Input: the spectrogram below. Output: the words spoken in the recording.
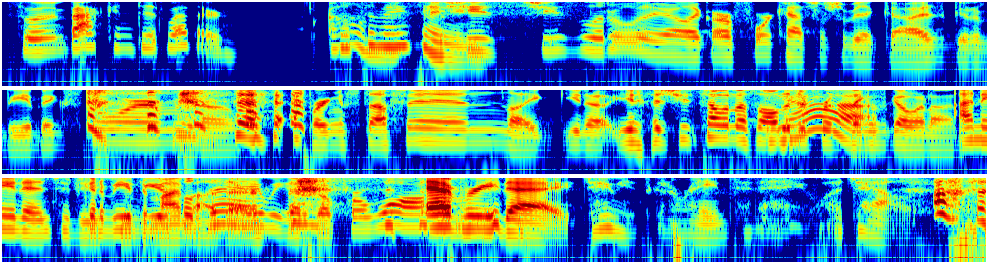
So I went back and did weather. That's Oh, amazing. So she's she's literally uh, like our forecaster. She'll be like, guys, gonna be a big storm. You know, bring stuff in. Like you know, you know, she's telling us all the different things going on. I need to It's introduce gonna be you a beautiful to my mother. day. We gotta go for a walk. Every day. Jaimie, it's going to rain today. Watch out.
